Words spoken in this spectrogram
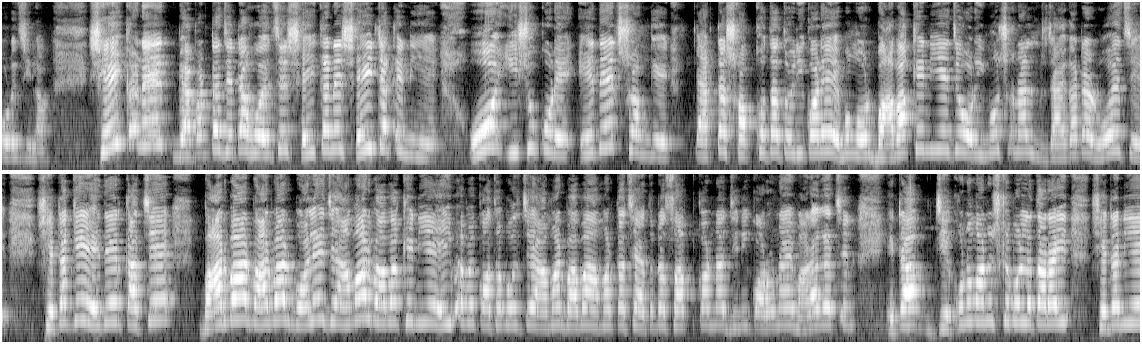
করেছিলাম। সেইখানে ব্যাপারটা যেটা হয়েছে, সেইখানে সেইটাকে নিয়ে ও ইস্যু করে এদের সঙ্গে একটা সক্ষতা তৈরি করে এবং ওর বাবাকে নিয়ে যে ওর ইমোশনাল জায়গাটা রয়েছে, সেটাকে এদের কাছে বারবার বারবার বলে যে, আমার বাবাকে নিয়ে এইভাবে কথা বলছে। আমার বাবা আমার কাছে এতটা সফট কর্নার যিনি করোনায় মারা গেছেন। এটা যে কোনো মানুষকে বললে তারাই সেটা নিয়ে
